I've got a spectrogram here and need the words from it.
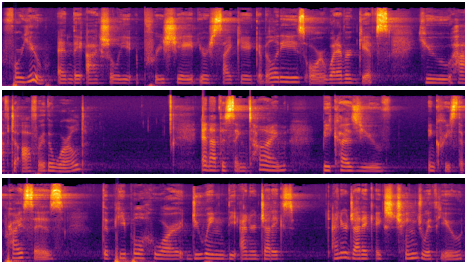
for you and they actually appreciate your psychic abilities or whatever gifts you have to offer the world. And at the same time, because you've increased the prices, the people who are doing the energetics energetic exchange with you,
